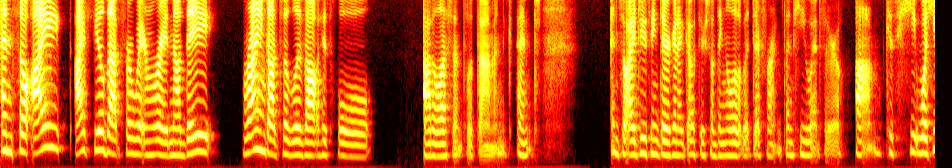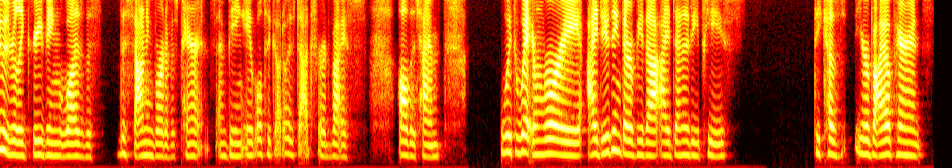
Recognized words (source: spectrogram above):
And so I I feel that for Wit and Roy. Now they Ryan got to live out his whole adolescence with them and and and so I do think they're going to go through something a little bit different than he went through. Um, because he what he was really grieving was this the sounding board of his parents and being able to go to his dad for advice all the time. With Wit and Rory, I do think there will be that identity piece because your bio parents,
